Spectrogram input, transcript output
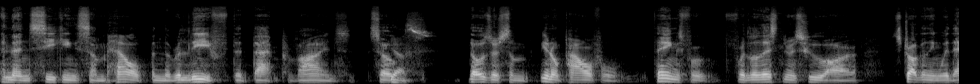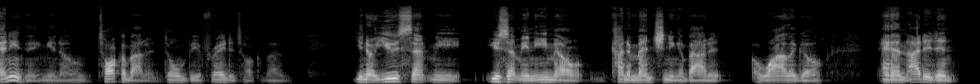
and then seeking some help and the relief that that provides. So yes. those are some, you know, powerful things for for the listeners who are struggling with anything, you know, talk about it. Don't be afraid to talk about it. You know, you sent me you sent me an email kind of mentioning about it a while ago. And I didn't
